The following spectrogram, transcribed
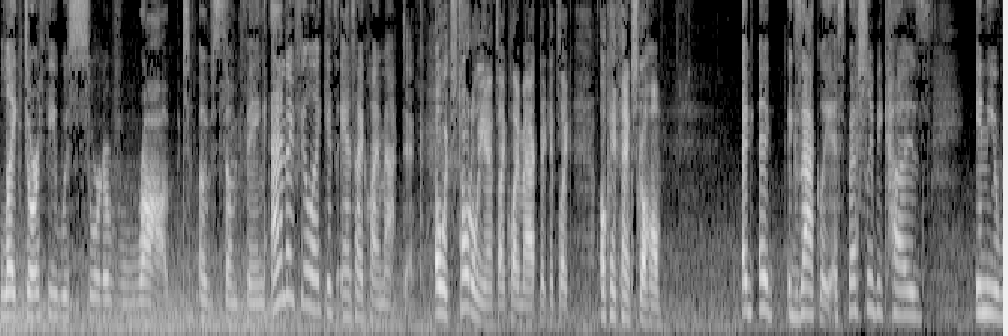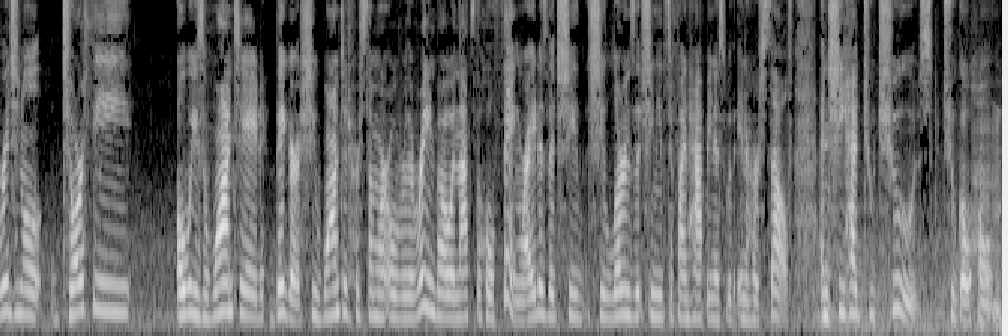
like Dorothy was sort of robbed of something, and I feel like it's anticlimactic. Oh, it's totally anticlimactic. It's like, okay, thanks, go home. Exactly, especially because in the original, Dorothy always wanted bigger. She wanted her somewhere over the rainbow, and that's the whole thing, right? Is that she she learns that she needs to find happiness within herself, and she had to choose to go home.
